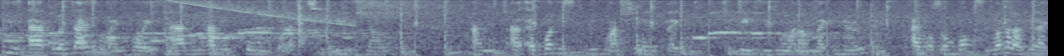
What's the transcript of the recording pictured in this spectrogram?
Please, I apologize for my voice. I have been having cold for like two days now. And I, I bought this big machine like two days ago and I'm like, no, I must unbox it. Not that I'm like,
